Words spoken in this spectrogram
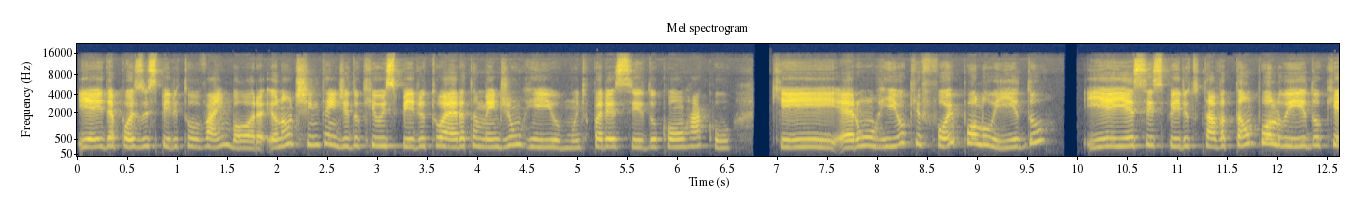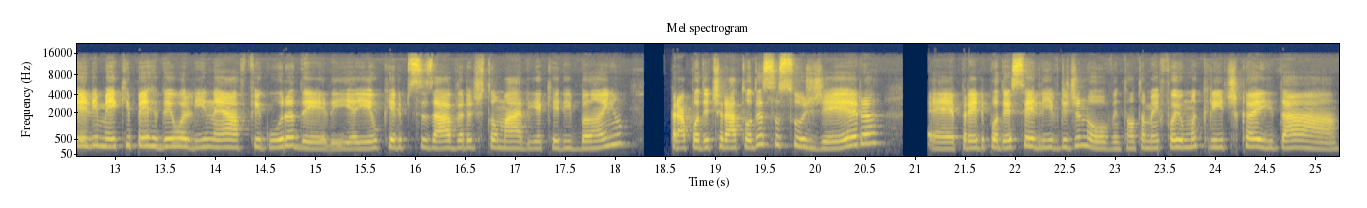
E aí depois o espírito vai embora. Eu não tinha entendido que o espírito era também de um rio, muito parecido com o Haku que era um rio que foi poluído e esse espírito estava tão poluído que ele meio que perdeu ali, né, a figura dele. E aí o que ele precisava era de tomar ali aquele banho para poder tirar toda essa sujeira, é, para ele poder ser livre de novo. Então também foi uma crítica aí da,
